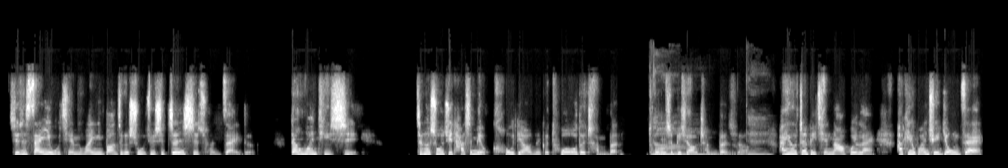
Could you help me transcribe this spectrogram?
其实三亿五千万英镑这个数据是真实存在的，但问题是。这个数据它是没有扣掉那个脱欧的成本，脱欧是必须要有成本的。嗯，还有这笔钱拿回来，它可以完全用在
